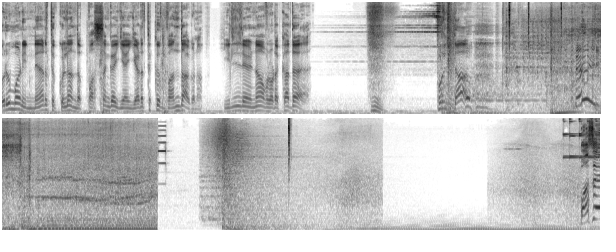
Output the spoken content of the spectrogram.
ஒரு மணி நேரத்துக்குள்ள அந்த பசங்க என் இடத்துக்கு வந்தாகணும். இல்லைன்னா அவளோட கதை. புரிஞ்சுதா? பாசே.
